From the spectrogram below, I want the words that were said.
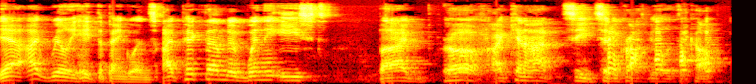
Yeah, I really hate the Penguins. I picked them to win the East, but I ugh, I cannot see Sidney Crosby lift the cup.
